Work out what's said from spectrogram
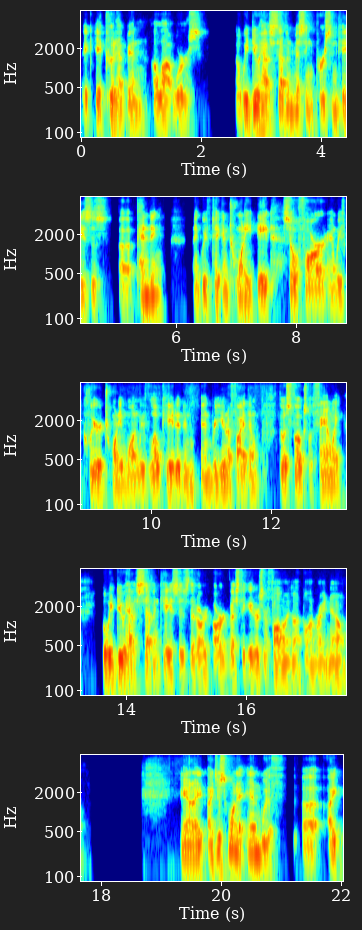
it, it could have been a lot worse. Uh, we do have seven missing person cases, uh, pending. I think we've taken twenty-eight so far and we've cleared twenty-one. We've located and, and reunified them, those folks with family. But we do have seven cases that our, our investigators are following up on right now. And I, I just want to end with, uh, I,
